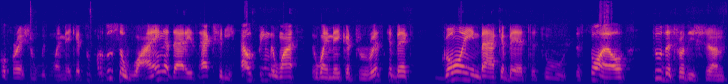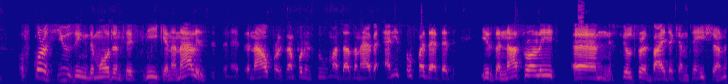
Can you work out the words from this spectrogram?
cooperation with winemakers to produce a wine that is actually helping the wine the winemaker to risk a bit, going back a bit to the soil, to the tradition, of course, using the modern technique and analysis in it. And now, for example, in Suvma doesn't have any sulfite that, that is naturally um, filtered by decantation,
